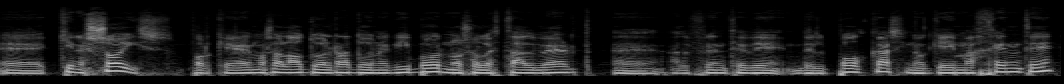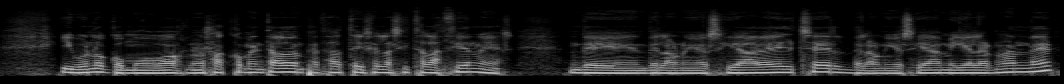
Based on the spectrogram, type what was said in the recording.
eh, quiénes sois, porque hemos hablado todo el rato de un equipo, no solo está Albert eh, al frente del podcast, sino que hay más gente. Y bueno, como nos has comentado, empezasteis en las instalaciones de, la Universidad de Elche, de la Universidad Miguel Hernández,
